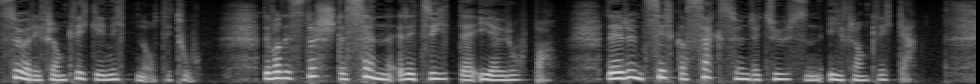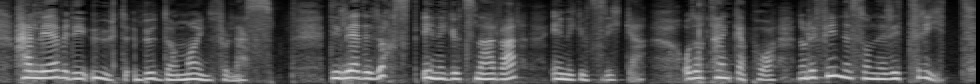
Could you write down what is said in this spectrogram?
sør i Frankrike i 1982. Det var det største zen-retreatet i Europa. Det er rundt ca. 600 000 i Frankrike. Her lever de ut Buddha mindfulness. De leder raskt inn i Guds nærvær, inn i Guds rike. Og da tenker jeg på, når det finnes sånne retreat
